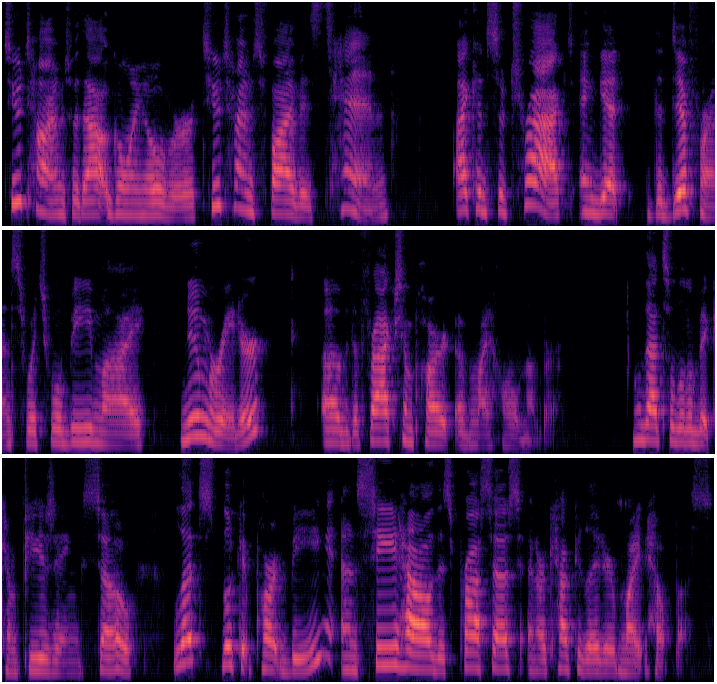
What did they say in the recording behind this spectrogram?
two times without going over, 2 times 5 is 10, I can subtract and get the difference, which will be my numerator of the fraction part of my whole number. Well, that's a little bit confusing. So let's look at part B and see how this process and our calculator might help us.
